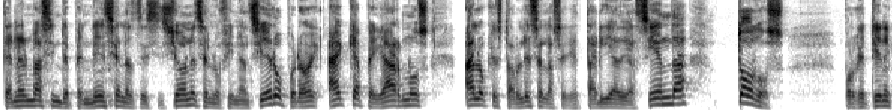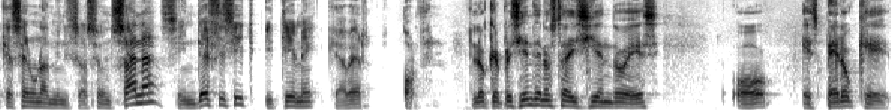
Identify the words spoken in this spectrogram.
tener más independencia en las decisiones, en lo financiero, pero hay que apegarnos a lo que establece la Secretaría de Hacienda, todos, porque tiene que ser una administración sana, sin déficit y tiene que haber orden. Lo que el presidente no está diciendo es, o espero que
